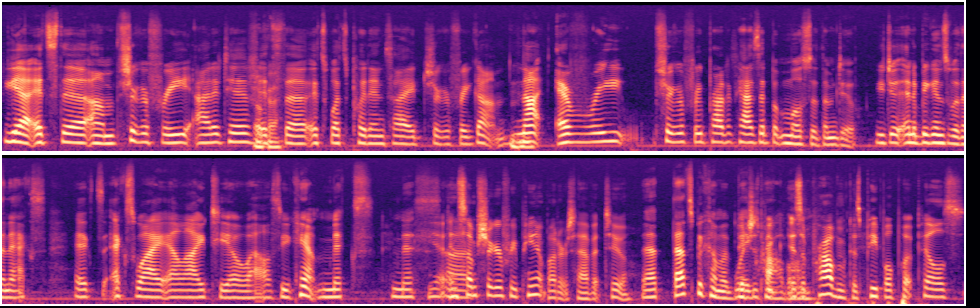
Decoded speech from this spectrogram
Yeah, it's the um, sugar-free additive. Okay. Mm-hmm. It's the it's what's put inside sugar-free gum. Not every sugar-free product has it, but most of them do. You just and it begins with an X. It's X Y L I T O L. So you can't mix miss. Yeah, uh, and some sugar-free peanut butters have it too, that that's become a big which is, be- problem. is a problem because people put pills,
